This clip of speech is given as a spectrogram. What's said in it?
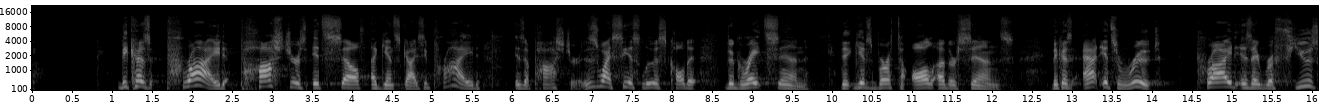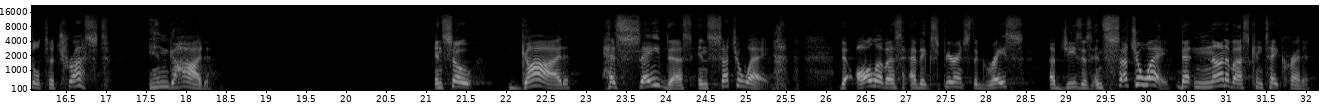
Because pride postures itself against God. See, pride is a posture. This is why C.S. Lewis called it the great sin that gives birth to all other sins. Because at its root, pride is a refusal to trust in God. And so, God has saved us in such a way that all of us have experienced the grace of Jesus in such a way that none of us can take credit.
